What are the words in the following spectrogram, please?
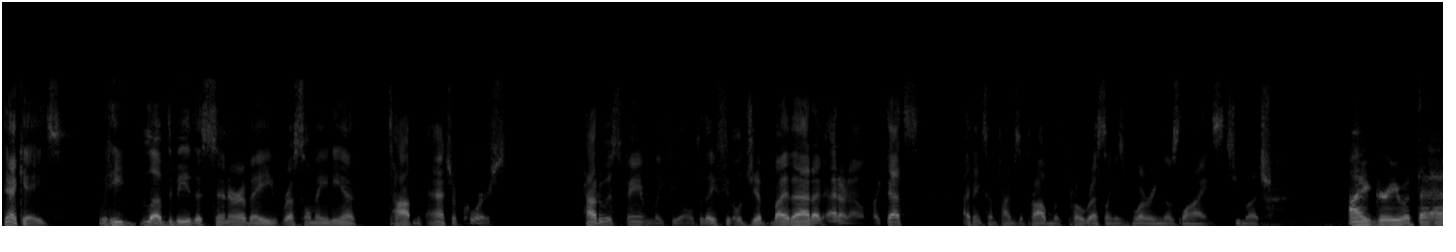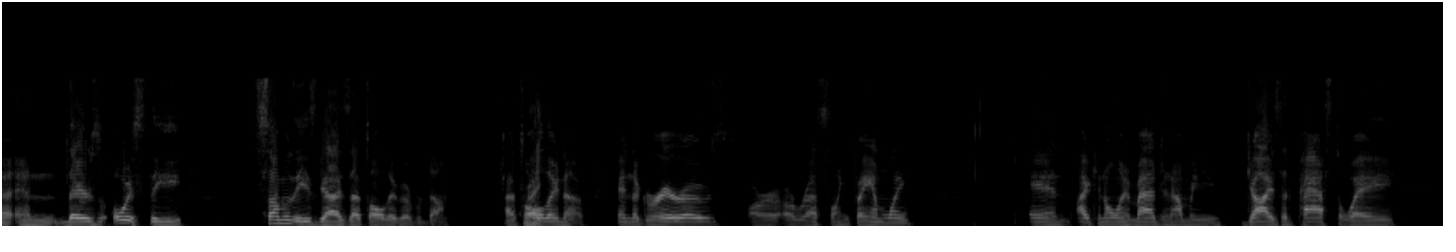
decades. Would he love to be the center of a WrestleMania top match? Of course. How do his family feel? Do they feel gypped by that? I, I don't know. Like that's I think sometimes the problem with pro wrestling is blurring those lines too much. I agree with that. And there's always the some of these guys that's all they've ever done. That's all they know. And the Guerreros are a wrestling family. And I can only imagine how many guys had passed away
